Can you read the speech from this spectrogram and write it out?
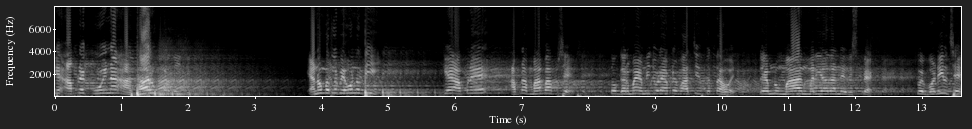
કે આપણે કોઈના આધાર ઉપર એનો મતલબ એવો નથી કે આપણે આપણા મા બાપ છે, તો ઘરમાં એમની જોડે આપણે વાતચીત કરતા હોય, તો એમનું માન, મર્યાદા ને રિસ્પેક્ટ કોઈ વડીલ છે,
